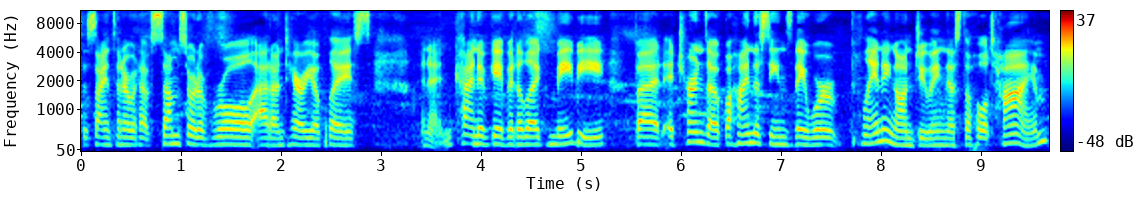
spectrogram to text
the Science Center would have some sort of role at Ontario Place and it kind of gave it a like maybe but it turns out behind the scenes they were planning on doing this the whole time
